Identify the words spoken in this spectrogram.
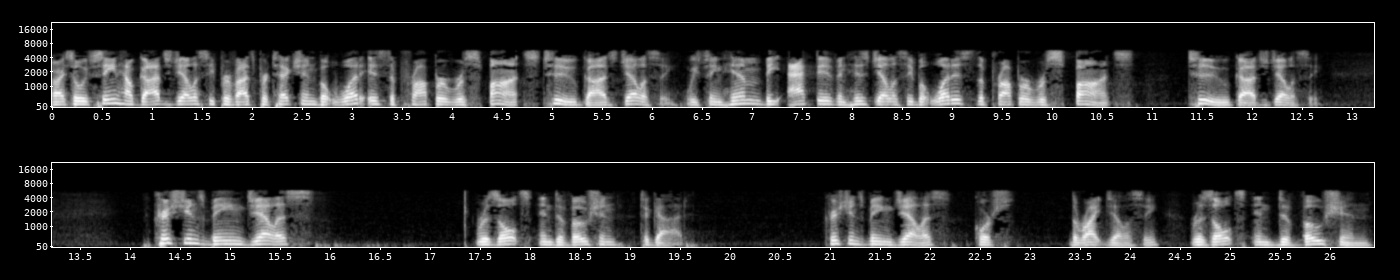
All right, so we've seen how God's jealousy provides protection, but what is the proper response to God's jealousy? We've seen Him be active in His jealousy, but what is the proper response to God's jealousy? Christians being jealous results in devotion to God. Christians being jealous, of course, the right jealousy, results in devotion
